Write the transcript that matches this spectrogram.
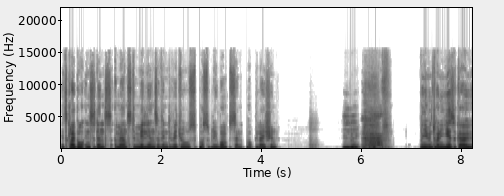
Its global incidence amounts to millions of individuals, possibly 1% population. Even 20 years ago,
